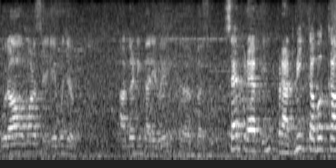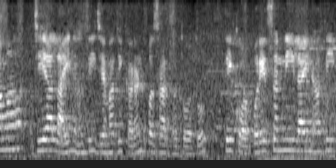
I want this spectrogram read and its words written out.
પુરાવા મળશે એ મુજબ આગળની કાર્યવાહી કરશું. સાહેબ પ્રા- પ્રાથમિક તબક્કામાં જે આ લાઈન હતી જેમાંથી કરંટ પસાર થતો હતો તે કોર્પોરેશનની લાઈન હતી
